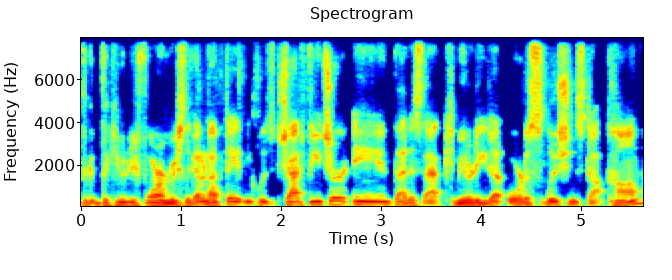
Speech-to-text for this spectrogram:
the, community forum recently got an update, includes a chat feature, and that is at community.ortussolutions.com.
